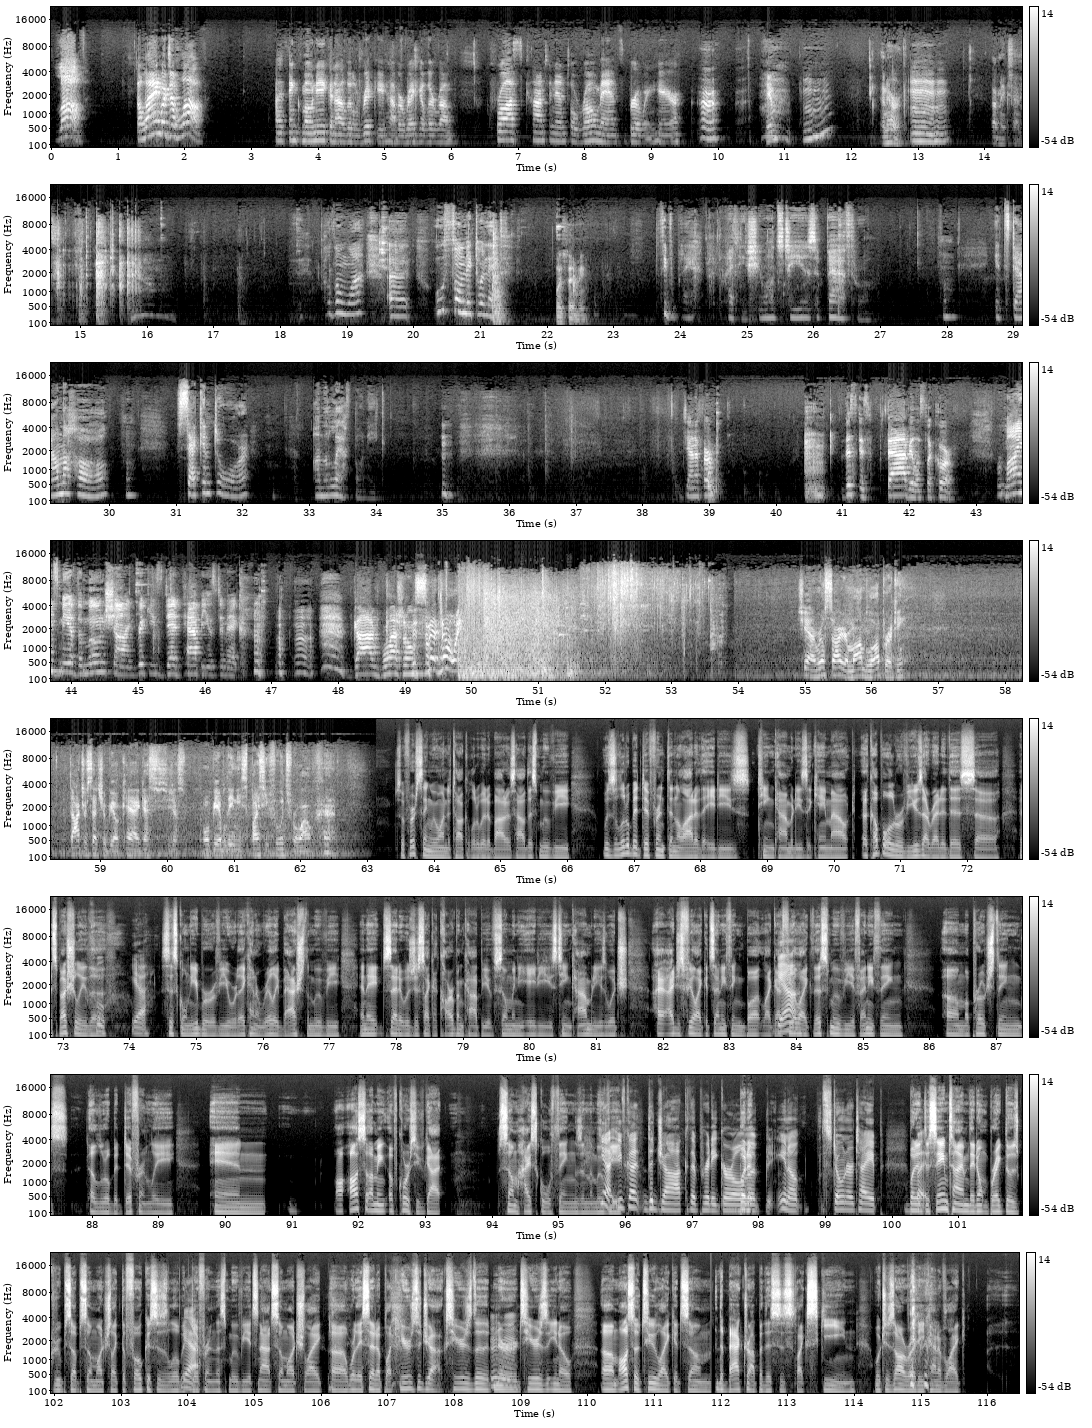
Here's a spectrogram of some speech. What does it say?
Love. The language of love. I think Monique and our little Ricky have a regular um, cross continental romance brewing here. Him? Mm-hmm. And her. Mm-hmm. That makes sense. Pardon-moi, euh, où sont les toilettes? What does that mean? S'il vous plaît. I think she wants to use a bathroom. Hmm. It's down the hall, second door, on the left, Monique. Jennifer, this is fabulous liqueur. Reminds me of the moonshine Ricky's dead pappy used to make. God bless him. Mrs. Smith, no, wait! Gee, I'm real sorry your mom blew up, Ricky. Doctor said she'll be okay. I guess she just won't be able to eat any spicy foods for a while. So, first thing we wanted to talk a little bit about is how this movie was a little bit different than a lot of the 80s teen comedies that came out. A couple of reviews I read of this, uh, especially the Oof. Yeah. Siskel Ebert review, where they kind of really bashed the movie and they said it was just like a carbon copy of so many 80s teen comedies, which I, I just feel like it's anything but. Like, I feel like this movie, if anything, um, approached things a little bit differently. And also, I mean, of course, you've got some high school things in the movie. Yeah, you've got the jock, the pretty girl, But the you know stoner type. But, at the same time, they don't break those groups up so much. Like the focus is a little bit Yeah. different in this movie. It's not so much like uh, where they set up like here's the jocks, here's the Mm-hmm. nerds, here's you know. Um, also too like it's um the backdrop of this is like skiing, which is already kind of like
